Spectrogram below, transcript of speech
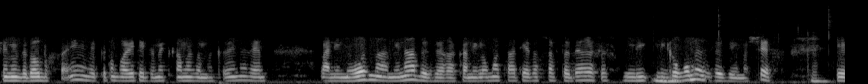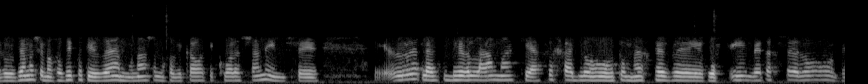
שינוי גדול בחיים, ופתאום ראיתי באמת כמה זה מקרין עליהם. ואני מאוד מאמינה בזה, רק אני לא מצאתי עד עכשיו את הדרך איך לגרום לזה שזה יימשך. כן. כאילו, זה מה שמחזיק אותי, זו האמונה שמחזיקה אותי כל השנים, ש... לא יודעת להסביר למה, כי אף אחד לא תומך בזה, רופאים בטח שלא, ו...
